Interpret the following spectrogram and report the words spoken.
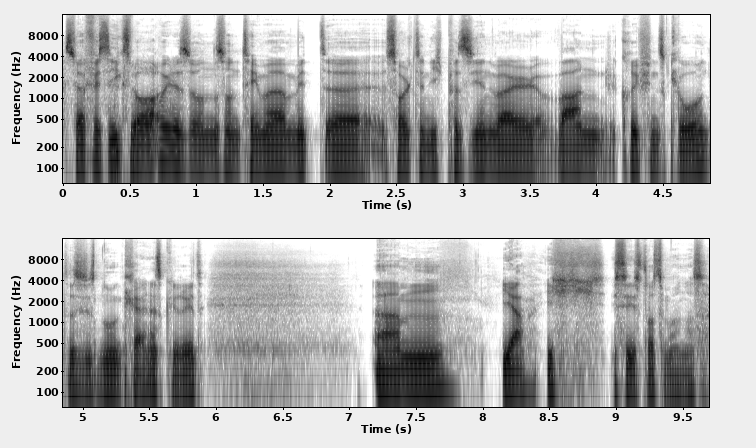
Surface X war auch wieder so ein, so ein Thema mit, äh, sollte nicht passieren, weil war ein Griff ins Klo und das ist nur ein kleines Gerät. Ähm, ja, ich, ich sehe es trotzdem anders.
